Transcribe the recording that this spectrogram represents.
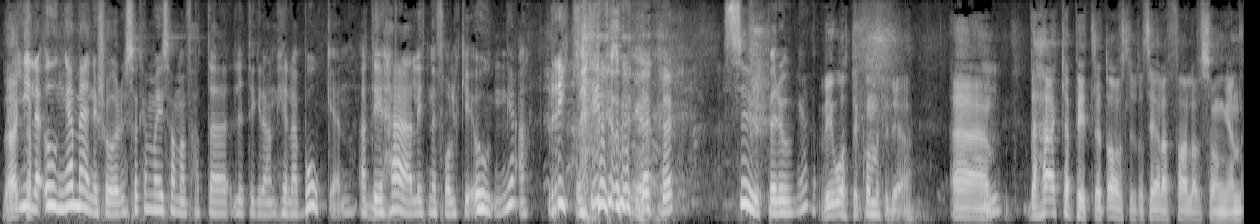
Jag gillar unga människor, så kan man ju sammanfatta lite grann hela boken. Att det är härligt när folk är unga. Riktigt unga. Superunga. Vi återkommer till det. Eh, Det här kapitlet avslutas i alla fall av sången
